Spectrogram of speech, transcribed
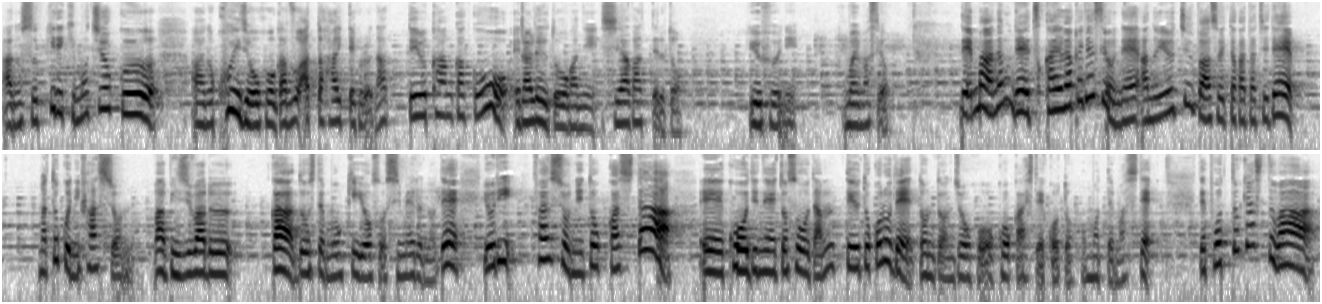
あのすっきり気持ちよくあの濃い情報がぶわっと入ってくるなっていう感覚を得られる動画に仕上がってるというふうに思いますよ。でまあ、なので使い分けですよねあの YouTuber はそういった形でまあ、特にファッションはビジュアルがどうしても大きい要素を占めるのでよりファッションに特化した、えー、コーディネート相談っていうところでどんどん情報を公開していこうと思ってまして。でポッドキャストは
